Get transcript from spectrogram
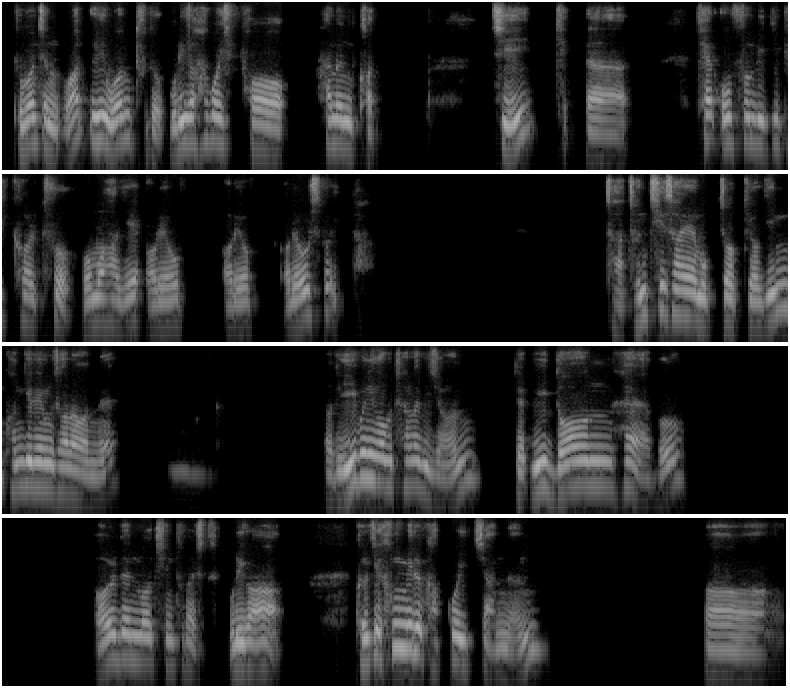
두 번째는 what we want to do. 우리가 하고 싶어 하는 것이 ca- 어, can often be difficult to 뭐뭐 하기에 어려우, 어려, 어려울 수도 있다. 자, 전치사의 목적격인 관계대명사 나왔네. 음, 어, The evening of television that we don't have all that much interest. 우리가 그렇게 흥미를 갖고 있지 않는 어,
